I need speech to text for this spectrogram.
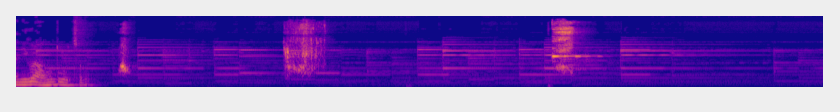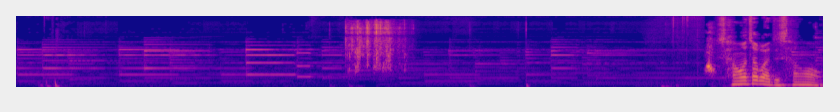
아니 이걸 아무도 못 잡아. 상어 잡아야 돼 상어.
